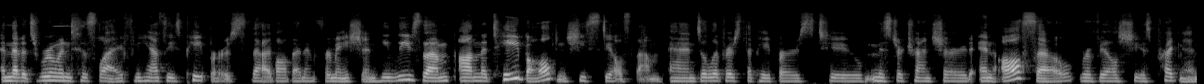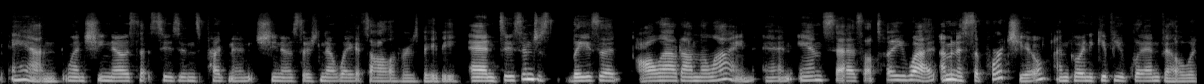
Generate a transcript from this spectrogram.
and that it's ruined his life. And he has these papers that have all that information. He leaves them on the table and she steals them and delivers the papers to Mr. Trenchard and also reveals she is pregnant. And when she knows that Susan's pregnant, she knows there's no way it's Oliver's baby. And Susan just lays it all out on the line. And Anne says, I'll tell you what, I'm going to support you. I'm going to give you Glanville,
